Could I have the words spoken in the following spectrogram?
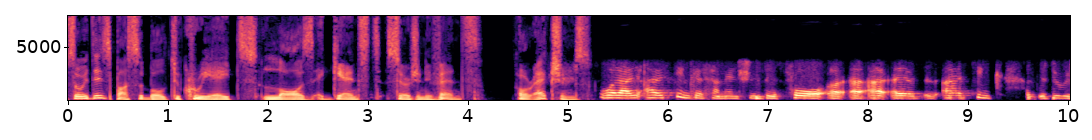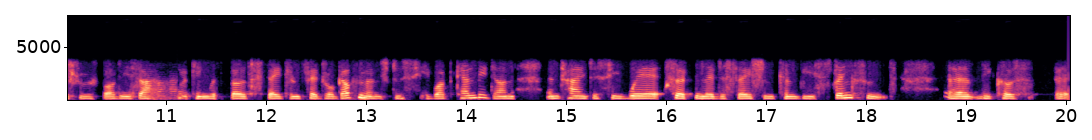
So it is possible to create laws against certain events or actions. Well, I, I think, as I mentioned before, uh, I, I, I, think the Jewish youth bodies are working with both state and federal governments to see what can be done and trying to see where certain legislation can be strengthened, uh, because. Uh,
